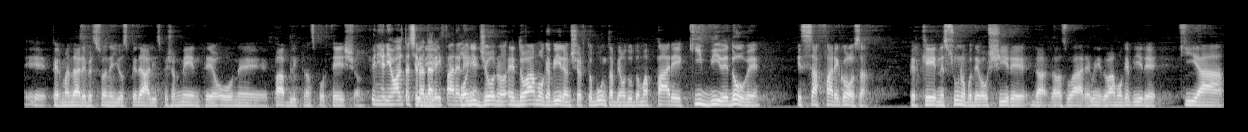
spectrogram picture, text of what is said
eh, per mandare le persone negli ospedali specialmente o nei public transportation. Quindi ogni volta c'era Quindi da rifare le... Ogni giorno e dovevamo capire a un certo punto, abbiamo dovuto mappare chi vive dove e sa fare cosa, perché nessuno poteva uscire da- dalla sua area, quindi dovevamo capire chi ha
